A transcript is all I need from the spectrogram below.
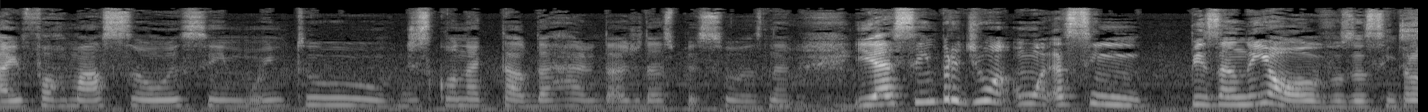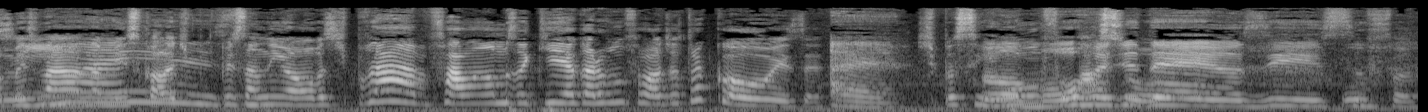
a informação, assim, muito desconectado da realidade das pessoas, né? E é sempre de uma, um, assim, pisando em ovos, assim. Pelo menos na, na minha escola, tipo, pisando em ovos. Tipo, ah, falamos aqui, agora vamos falar de outra coisa. É. Tipo assim, Pelo amor de. Deus, isso. Ufa.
